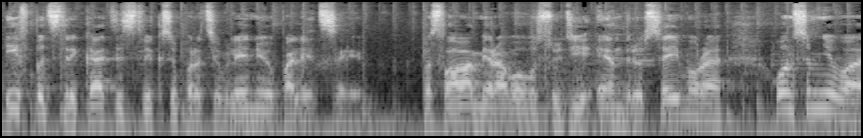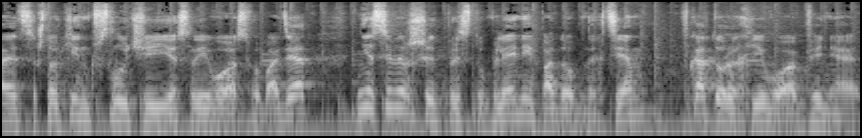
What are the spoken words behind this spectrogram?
и в подстрекательстве к сопротивлению полиции. По словам мирового судьи Эндрю Сеймура, он сомневается, что Кинг в случае, если его освободят, не совершит преступлений, подобных тем, в которых его обвиняют.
